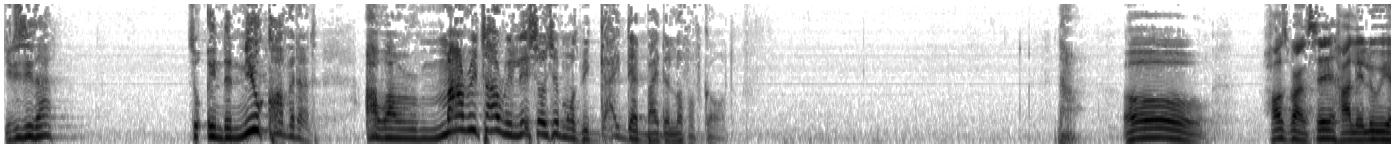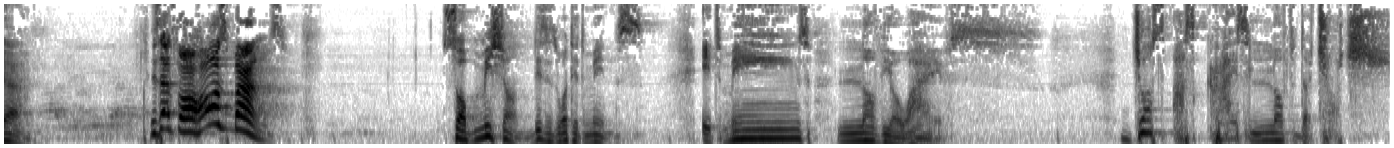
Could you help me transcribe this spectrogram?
Did you see that? So in the new covenant, our marital relationship must be guided by the love of God. Now, oh, husband say hallelujah. He said for husbands, submission, this is what it means. It means love your wives. Just as Christ loved the church.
